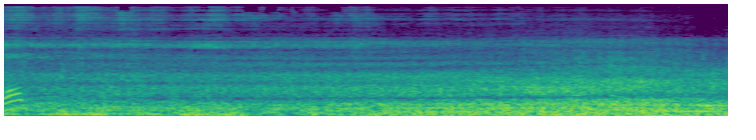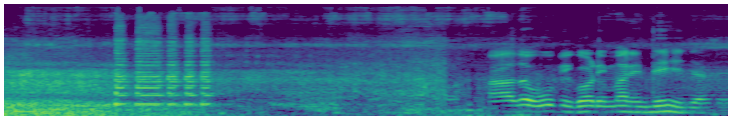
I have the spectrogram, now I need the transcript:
મોમ હા તો ઊભી ઘોડી મારીને બેસી જશે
